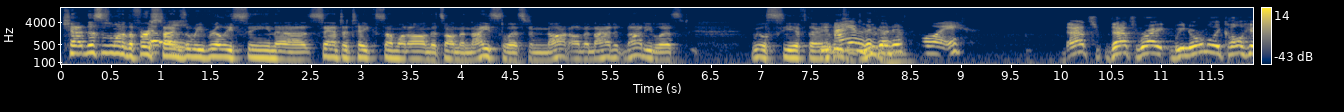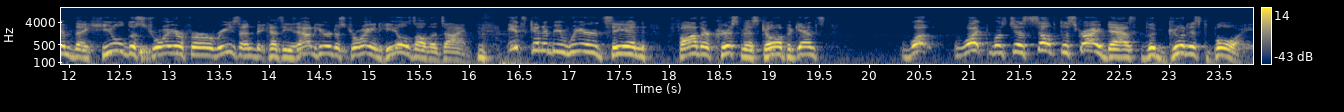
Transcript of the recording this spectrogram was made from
Chad, this is one of the first So times eight. that we've really seen uh, Santa take someone on that's on the nice list and not on the naughty, naughty list. We'll see if they're able I to am do the that. goodest boy. That's that's right. We normally call him the heel destroyer for a reason because he's out here destroying heels all the time. it's gonna be weird seeing Father Christmas go up against what what was just self-described as the goodest boy.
